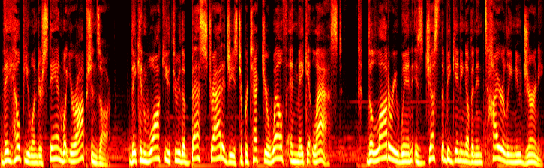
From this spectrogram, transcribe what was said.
they help you understand what your options are. They can walk you through the best strategies to protect your wealth and make it last. The lottery win is just the beginning of an entirely new journey.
